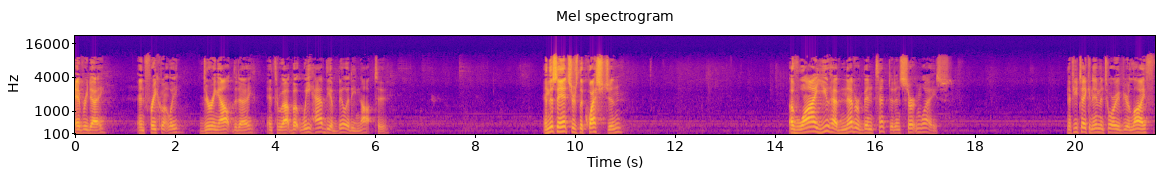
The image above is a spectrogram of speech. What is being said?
every day and frequently during out the day and throughout, but we have the ability not to. And this answers the question of why you have never been tempted in certain ways. And if you take an inventory of your life,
